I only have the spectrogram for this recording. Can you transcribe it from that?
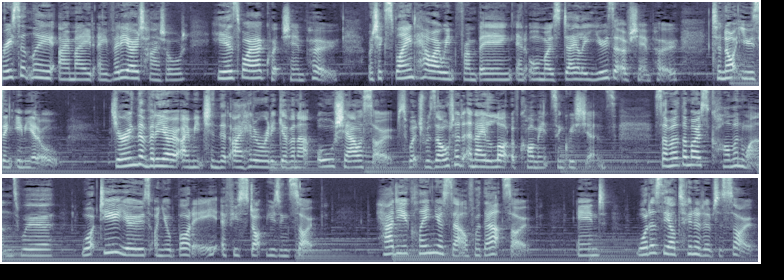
Recently, I made a video titled Here's Why I Quit Shampoo, which explained how I went from being an almost daily user of shampoo to not using any at all. During the video, I mentioned that I had already given up all shower soaps, which resulted in a lot of comments and questions. Some of the most common ones were What do you use on your body if you stop using soap? How do you clean yourself without soap? And what is the alternative to soap?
